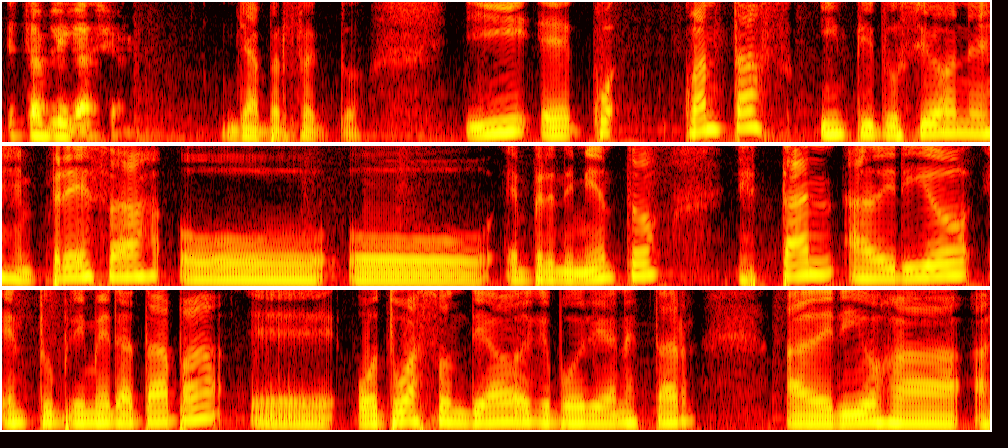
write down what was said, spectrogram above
esta aplicación. Ya, perfecto. ¿Y eh, cuántas instituciones, empresas o, emprendimientos están adheridos en tu primera etapa eh, o tú has sondeado de que podrían estar adheridos a, a?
